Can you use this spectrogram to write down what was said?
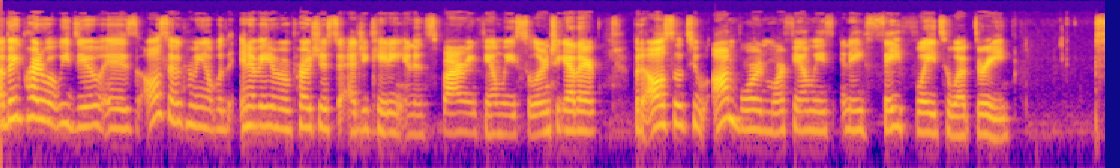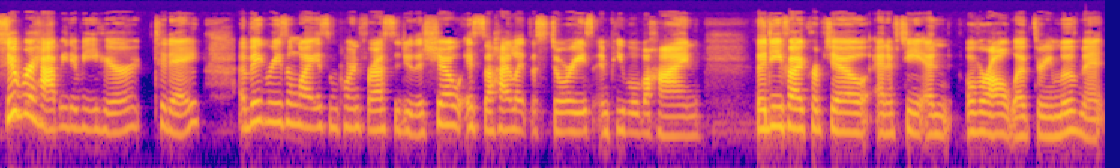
A big part of what we do is also coming up with innovative approaches to educating and inspiring families to learn together, but also to onboard more families in a safe way to Web3 super happy to be here today. A big reason why it's important for us to do this show is to highlight the stories and people behind the DeFi, crypto, NFT, and overall Web3 movement.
